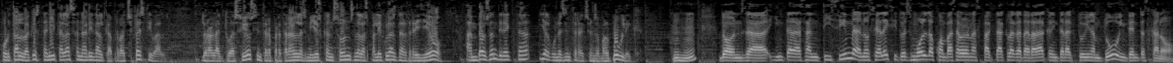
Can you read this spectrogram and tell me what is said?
portant-lo aquesta nit a l'escenari del Cap Roig Festival. Durant l'actuació s'interpretaran les millors cançons de les pel·lícules del rei lleó, amb veus en directe i algunes interaccions amb el públic. Uh -huh. Doncs uh, interessantíssim. Eh, No sé, Àlex, si tu ets molt de quan vas a veure un espectacle que t'agrada que interactuïn amb tu o intentes que no.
